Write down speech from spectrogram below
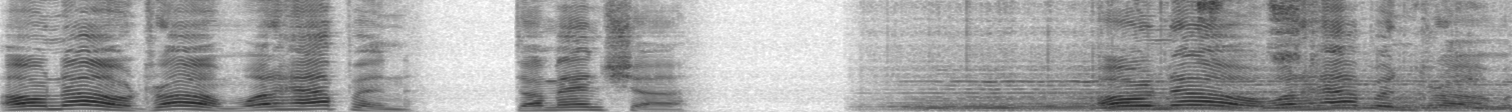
Oh no, drum, what happened? Dementia. Oh no, what happened, drum?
